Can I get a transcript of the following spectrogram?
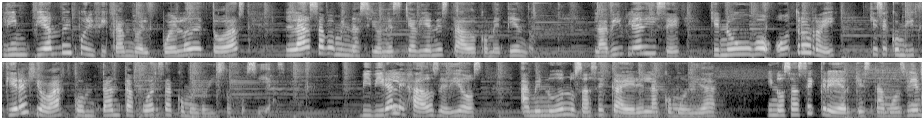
limpiando y purificando el pueblo de todas las abominaciones que habían estado cometiendo. La Biblia dice que no hubo otro rey que se convirtiera en Jehová con tanta fuerza como lo hizo Josías. Vivir alejados de Dios a menudo nos hace caer en la comodidad y nos hace creer que estamos bien,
